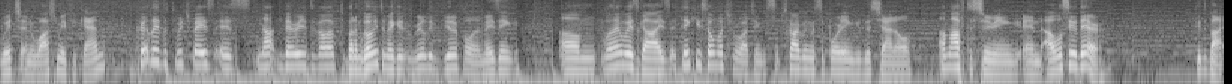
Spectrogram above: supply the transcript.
Twitch and watch me if you can. Currently the Twitch page is not very developed, but I'm going to make it really beautiful and amazing. Um, well anyways guys, thank you so much for watching, subscribing and supporting this channel. I'm off to streaming and I will see you there. Goodbye.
